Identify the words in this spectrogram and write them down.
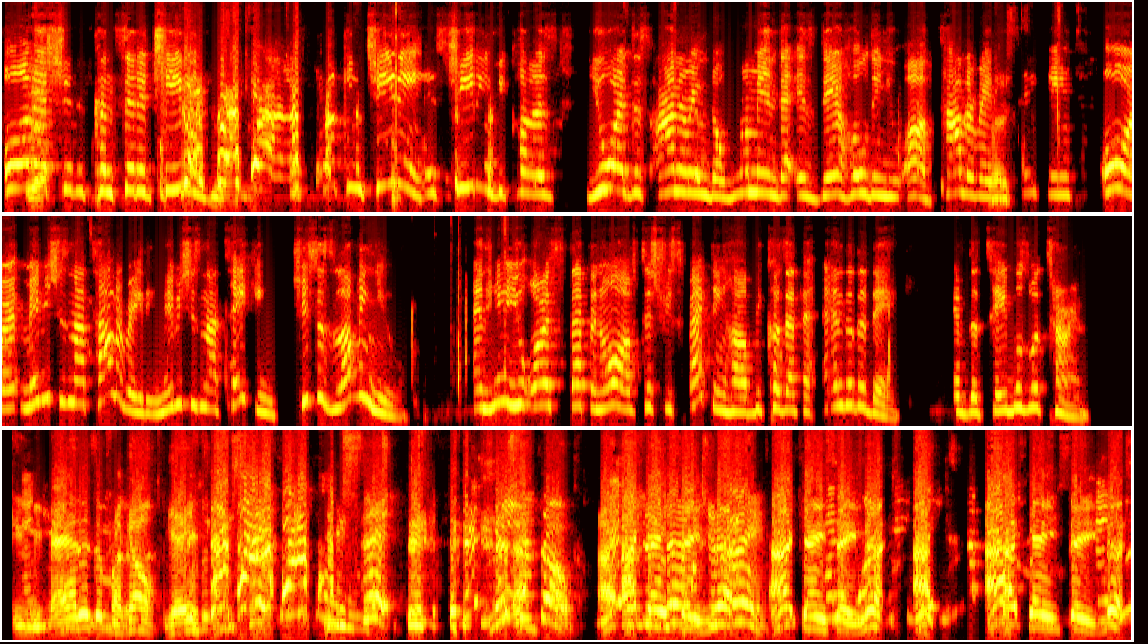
all yeah. that shit is considered cheating. it's fucking cheating. It's cheating because you are dishonoring the woman that is there holding you up, tolerating, right. taking, or maybe she's not tolerating, maybe she's not taking, she's just loving you. And here you are stepping off, disrespecting her because at the end of the day, if the tables were turned, you be mad as a mother. Go. Yeah, you be sick. You sick. Listen though. I, I can't say nothing. I can't say nothing. I, I can't say nothing.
